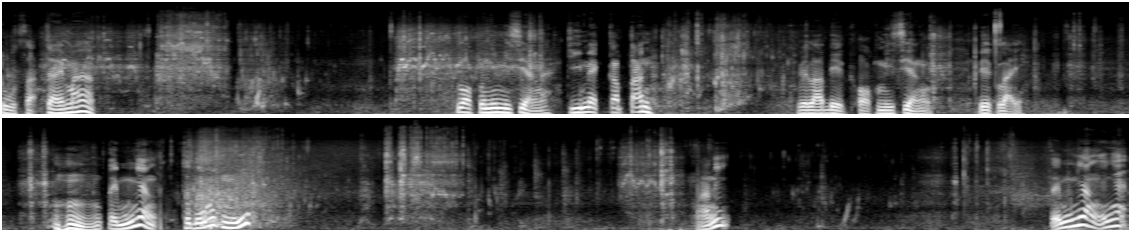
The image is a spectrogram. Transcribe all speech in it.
ดูดสะใจมากลอกตัวนี้มีเสียงนะ G-Max กับตัน เวลาเบรกออกมีเสียงเบรกไหลเต็มเงี้ยงสะดุลูกหมูมานี่ เต็มเงี้ยงอย่างเงี้ย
